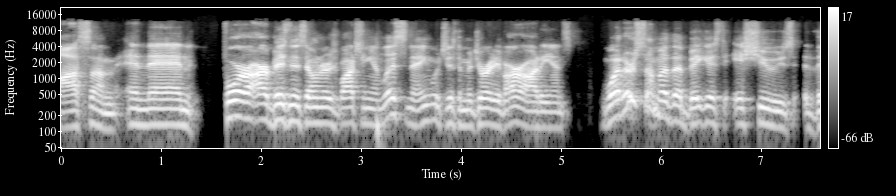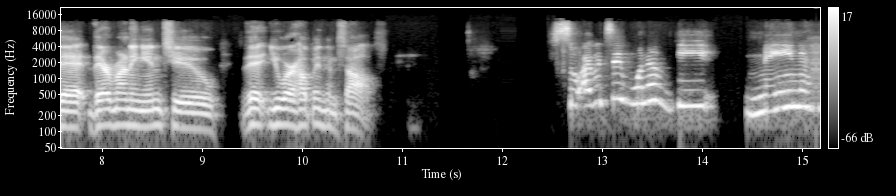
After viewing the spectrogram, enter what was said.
Awesome. And then for our business owners watching and listening, which is the majority of our audience, what are some of the biggest issues that they're running into that you are helping them solve? So I would say one of the main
